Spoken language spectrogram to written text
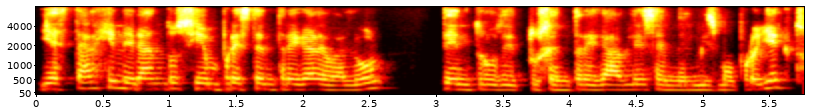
y a estar generando siempre esta entrega de valor dentro de tus entregables en el mismo proyecto.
